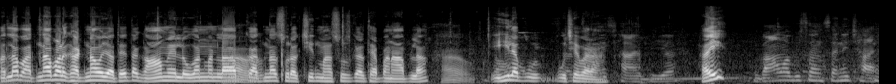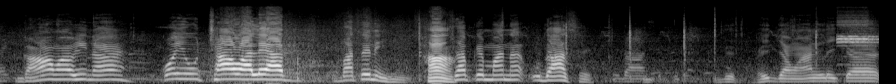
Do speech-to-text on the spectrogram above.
मतलब इतना बड़ घटना हो जाते तो गाँव में लोगन मन ला हाँ। कितना सुरक्षित महसूस करते अपन आप ला। हाँ। यही ला पूछे बरा छा है भैया। है? गाँव अभी सनसनी छा है। गाँव अभी ना कोई उत्साह वाले आज बातें नहीं है। हाँ। सबके मन उदास है। उदास है। भाई जवान लेकर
